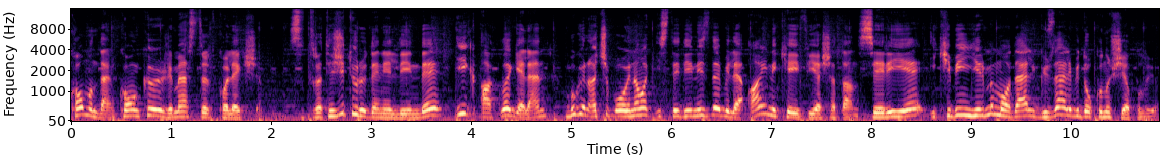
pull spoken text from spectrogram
Command and Conquer Remastered Collection. Strateji türü denildiğinde ilk akla gelen, bugün açıp oynamak istediğinizde bile aynı keyfi yaşatan seriye 2020 model güzel bir dokunuş yapılıyor.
